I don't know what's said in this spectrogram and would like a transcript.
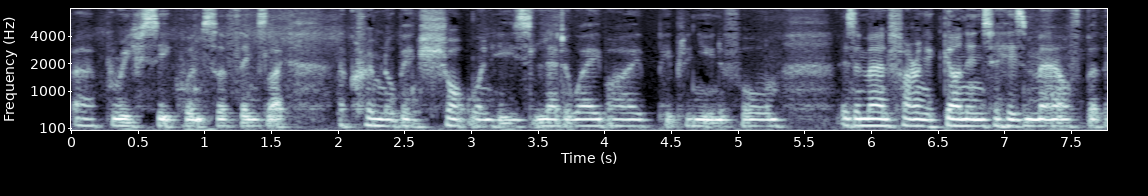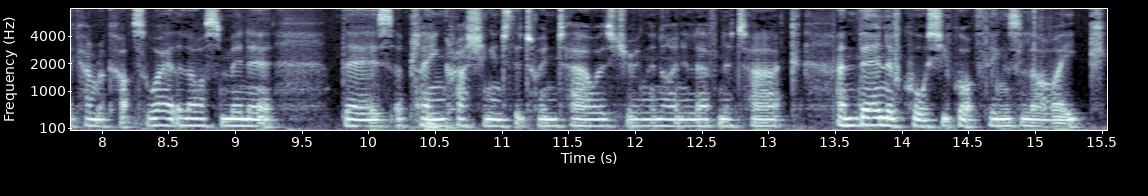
a brief sequence of things like a criminal being shot when he's led away by people in uniform. There's a man firing a gun into his mouth, but the camera cuts away at the last minute. There's a plane crashing into the Twin Towers during the 9 11 attack. And then, of course, you've got things like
